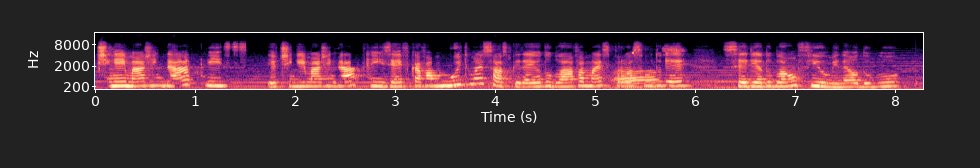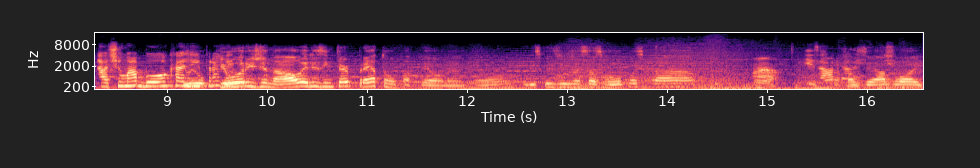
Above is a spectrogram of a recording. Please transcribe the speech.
Eu tinha a imagem da atriz. Eu tinha a imagem da atriz, e aí ficava muito mais fácil, porque daí eu dublava mais próximo Nossa. do que seria dublar um filme, né? Eu dublo ela tinha uma boca ali para ver. o original eles interpretam o papel, né? Então, por isso que eles usam essas roupas pra, é. pra fazer a voz.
